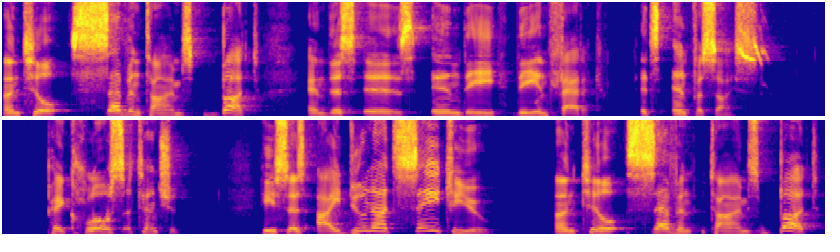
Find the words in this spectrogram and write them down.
until seven times, but, and this is in the, the emphatic, it's emphasized. Pay close attention. He says, I do not say to you until seven times, but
